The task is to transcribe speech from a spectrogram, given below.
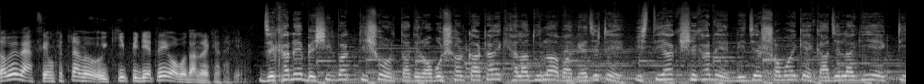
তবে ম্যাক্সিমাম ক্ষেত্রে আমি উইকিপিডিয়াতেই অবদান রেখে থাকি। যেখানে বেশিরভাগ কিশোর তাদের অবসর কাটায় খেলাধুলা বা গ্যাজেটে ইস্তিয়াক সেখানে নিজের সময়কে কাজে লাগিয়ে একটি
